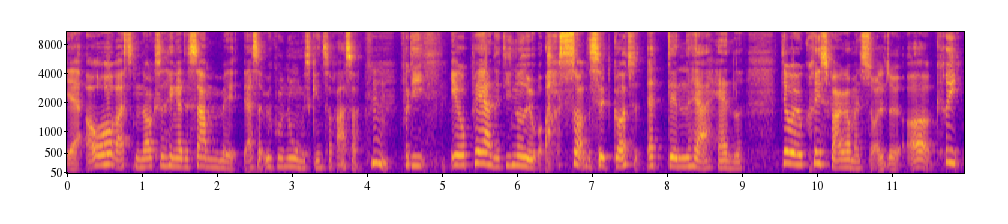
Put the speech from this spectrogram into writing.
ja, og overraskende nok, så hænger det sammen med altså, økonomiske interesser. Hmm. Fordi europæerne, de nåede jo sådan set godt at den her handel. Det var jo krigsfanger, man solgte, og krig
